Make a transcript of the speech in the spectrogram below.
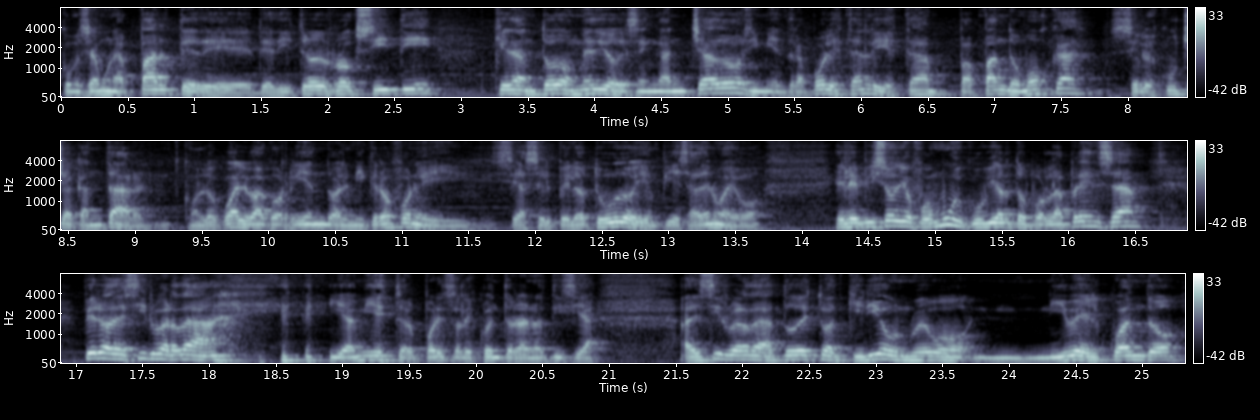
se llama? una parte de Detroit Rock City quedan todos medio desenganchados y mientras Paul Stanley está papando moscas, se lo escucha cantar, con lo cual va corriendo al micrófono y se hace el pelotudo y empieza de nuevo. El episodio fue muy cubierto por la prensa, pero a decir verdad, y a mí esto, por eso les cuento la noticia, a decir verdad, todo esto adquirió un nuevo nivel cuando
